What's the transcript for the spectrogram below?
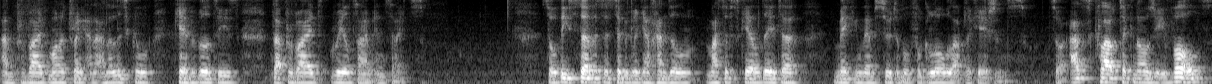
and provide monitoring and analytical capabilities that provide real-time insights. So these services typically can handle massive scale data, making them suitable for global applications. So as cloud technology evolves,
